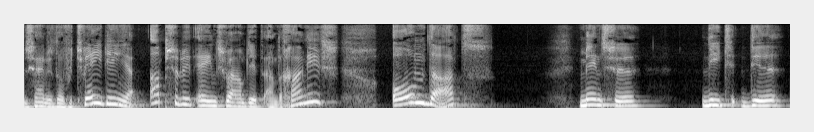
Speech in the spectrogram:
zijn het over twee dingen absoluut eens waarom dit aan de gang is. Omdat mensen niet de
